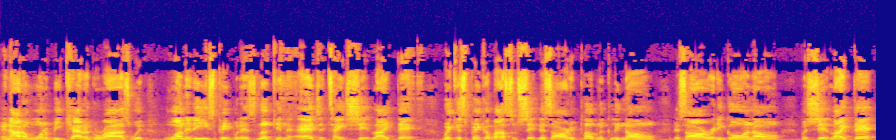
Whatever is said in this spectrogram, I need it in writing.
And I don't want to be categorized with one of these people that's looking to agitate shit like that. We can speak about some shit that's already publicly known, that's already going on, but shit like that,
